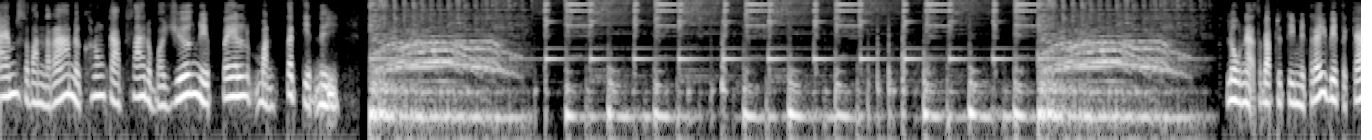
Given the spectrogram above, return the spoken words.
អែមសវណ្ណរានៅក្នុងការផ្សាយរបស់យើងនាពេលបន្តិចទៀតនេះលោកអ្នកស្ដាប់ជទីមេត្រីវេទិកា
